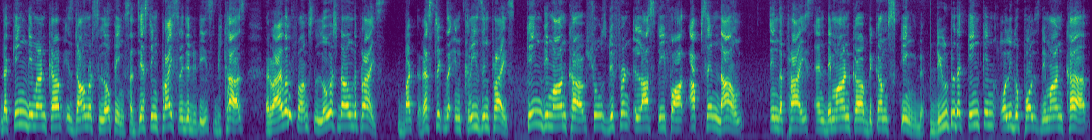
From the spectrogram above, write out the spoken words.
the kinked demand curve is downward sloping suggesting price rigidities because rival firms lowers down the price but restrict the increase in price. Kinked demand curve shows different elasticity for ups and down in the price and demand curve becomes kinked. Due to the kink in oligopoly's demand curve,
